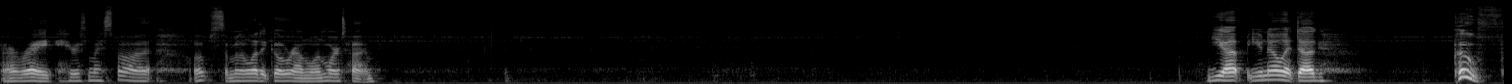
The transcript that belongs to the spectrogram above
All right, here's my spot. Oops, I'm to let it go around one more time. Yep, you know it, Doug. Poof.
